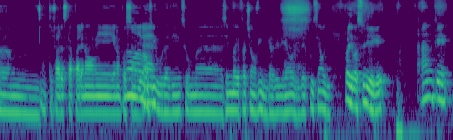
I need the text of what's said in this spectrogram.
Non ti fare scappare nomi che non possiamo no, dire. no, eh. figurati, insomma, sembra che facciamo finta, se diciamo così, per cui stiamo così. Però ti posso dire che anche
